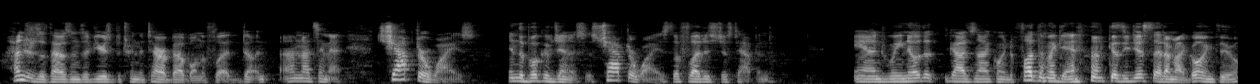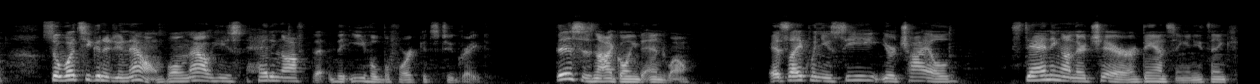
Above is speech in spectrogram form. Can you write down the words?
hundreds of thousands of years between the Tower of Babel and the flood. Don't, I'm not saying that. Chapter wise, in the book of Genesis, chapter wise, the flood has just happened. And we know that God's not going to flood them again because he just said, I'm not going to. So what's he going to do now? Well, now he's heading off the, the evil before it gets too great. This is not going to end well. It's like when you see your child standing on their chair dancing and you think,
